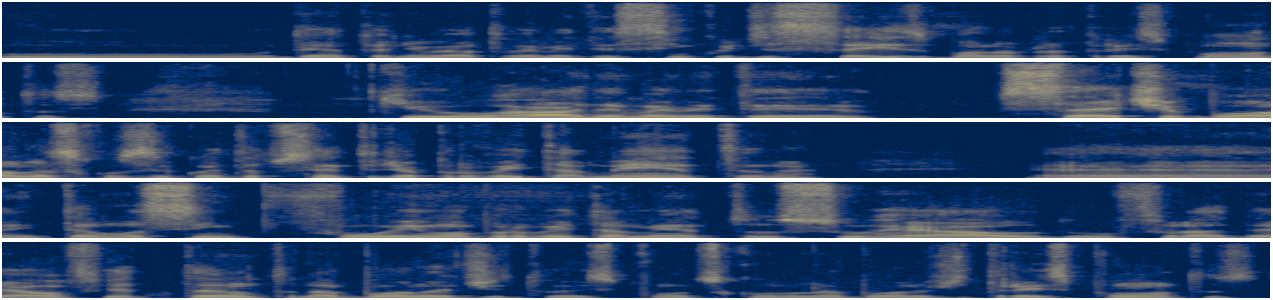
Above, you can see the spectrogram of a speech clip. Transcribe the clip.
o D'Anthony Melton vai meter 5 de 6 bola para 3 pontos? Que o Harden vai meter sete bolas com 50% de aproveitamento, né? É, então, assim, foi um aproveitamento surreal do Philadelphia, tanto na bola de dois pontos como na bola de três pontos,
